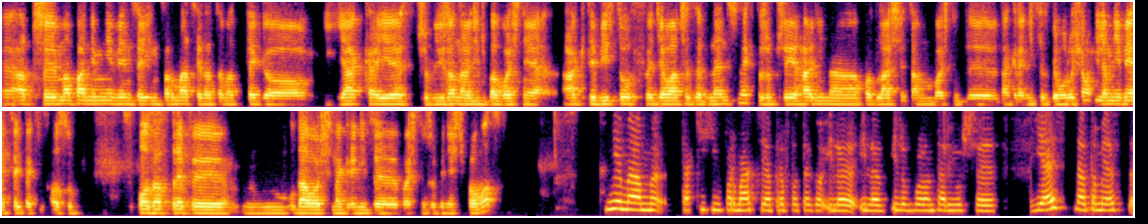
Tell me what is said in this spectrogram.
A czy ma Pani mniej więcej informacje na temat tego, jaka jest przybliżona liczba właśnie aktywistów, działaczy zewnętrznych, którzy przyjechali na Podlasie, tam właśnie y, na granicę z Białorusią? Ile mniej więcej takich osób spoza strefy mm, udało się na granicę właśnie, żeby nieść pomoc? Nie mam takich informacji a propos tego, ile, ile, ilu wolontariuszy jest, natomiast y,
